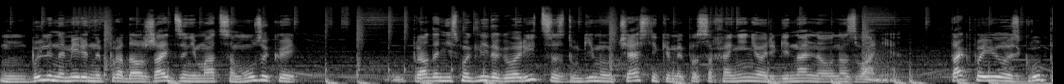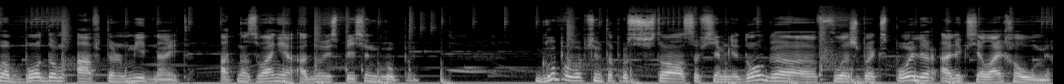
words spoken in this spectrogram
были намерены продолжать заниматься музыкой, правда не смогли договориться с другими участниками по сохранению оригинального названия – так появилась группа Bottom After Midnight от названия одной из песен группы. Группа, в общем-то, просуществовала совсем недолго, флешбэк-спойлер, Алексей Лайха умер.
